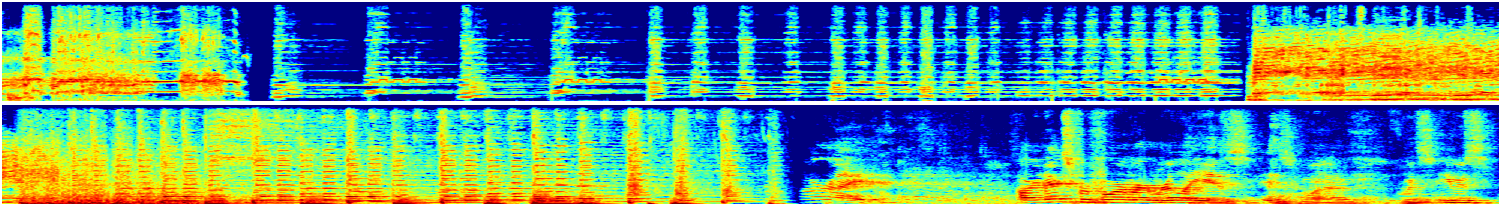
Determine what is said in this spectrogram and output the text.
All right. Our next performer really is is one of was he was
